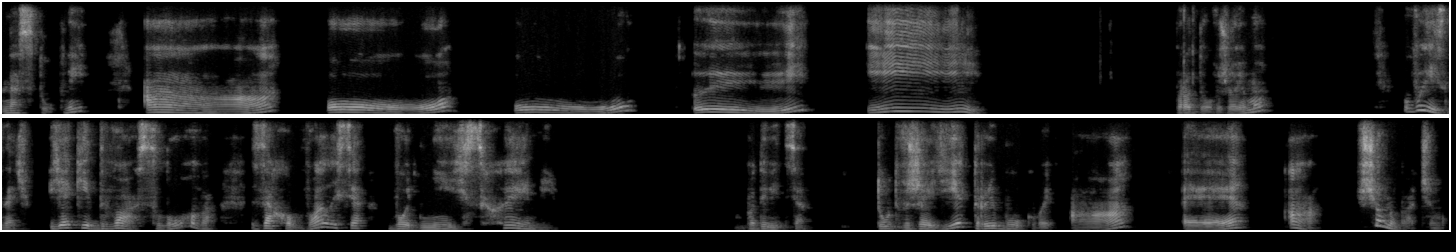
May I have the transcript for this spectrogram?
Наступний А, О, У, И, І. Продовжуємо. Визнач, які два слова заховалися в одній схемі. Подивіться, тут вже є три букви А, Е, А. Що ми бачимо?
